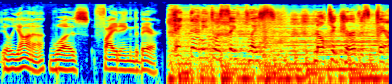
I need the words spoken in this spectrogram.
Illyana was fighting the bear. Take Danny to a safe place, and I'll take care of this bear.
